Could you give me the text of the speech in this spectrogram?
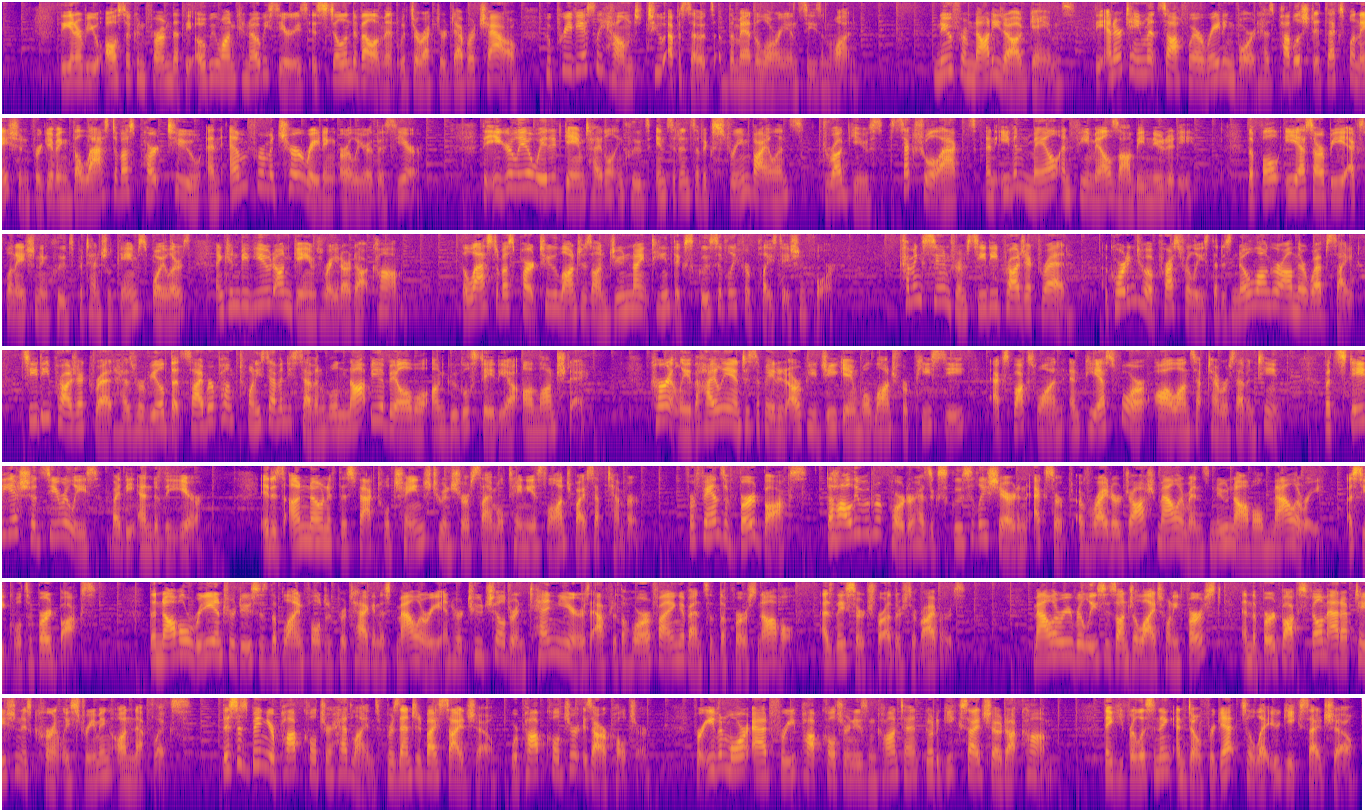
The interview also confirmed that the Obi Wan Kenobi series is still in development with director Deborah Chow, who previously helmed two episodes of The Mandalorian Season 1. New from Naughty Dog Games, the Entertainment Software Rating Board has published its explanation for giving The Last of Us Part 2 an M for Mature rating earlier this year. The eagerly awaited game title includes incidents of extreme violence, drug use, sexual acts, and even male and female zombie nudity. The full ESRB explanation includes potential game spoilers and can be viewed on GamesRadar.com. The Last of Us Part 2 launches on June 19th exclusively for PlayStation 4. Coming soon from CD Projekt Red. According to a press release that is no longer on their website, CD Projekt Red has revealed that Cyberpunk 2077 will not be available on Google Stadia on launch day. Currently, the highly anticipated RPG game will launch for PC, Xbox One, and PS4 all on September 17th, but Stadia should see release by the end of the year. It is unknown if this fact will change to ensure simultaneous launch by September. For fans of Bird Box, The Hollywood Reporter has exclusively shared an excerpt of writer Josh Malerman's new novel Mallory, a sequel to Bird Box. The novel reintroduces the blindfolded protagonist Mallory and her two children 10 years after the horrifying events of the first novel, as they search for other survivors. Mallory releases on July 21st, and the Bird Box film adaptation is currently streaming on Netflix. This has been your Pop Culture Headlines presented by Sideshow, where pop culture is our culture. For even more ad free pop culture news and content, go to geeksideshow.com. Thank you for listening, and don't forget to let your geek side show.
